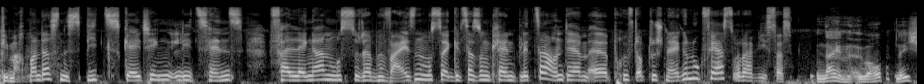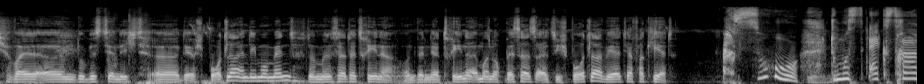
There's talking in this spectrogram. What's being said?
Wie macht man das? Eine Speedskating-Lizenz verlängern? Musst du da beweisen? Gibt es da so einen kleinen Blitzer und der äh, prüft, ob du schnell genug fährst? Oder wie ist das? Nein, überhaupt nicht, weil ähm, du bist ja nicht äh, der Sportler in dem Moment, sondern du bist ja der Trainer. Und wenn der Trainer immer noch besser ist als die Sportler, wäre es ja verkehrt. Ach so, du musst extra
